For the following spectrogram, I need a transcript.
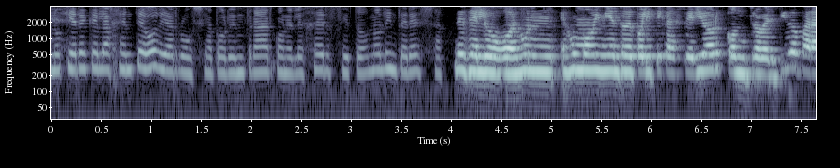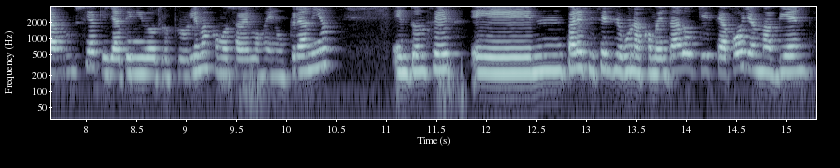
No quiere que la gente odie a Rusia por entrar con el ejército, no le interesa. Desde luego, es un, es un movimiento de política exterior controvertido para Rusia, que ya ha tenido otros problemas, como sabemos, en Ucrania. Entonces, eh, parece ser, según has comentado, que este apoyo es más bien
